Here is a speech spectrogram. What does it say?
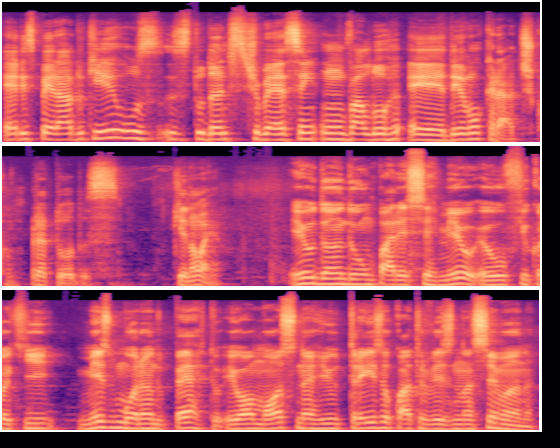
era esperado que os estudantes tivessem um valor eh, democrático para todos, que não é. Eu dando um parecer meu, eu fico aqui, mesmo morando perto, eu almoço na Rio três ou quatro vezes na semana.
